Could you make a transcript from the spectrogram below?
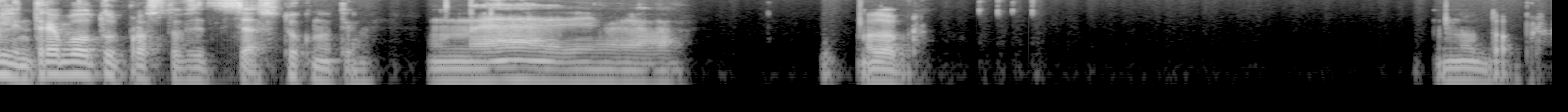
Блін, треба було тут просто взятися, стукнути. Не. Ну добре. Ну добре.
